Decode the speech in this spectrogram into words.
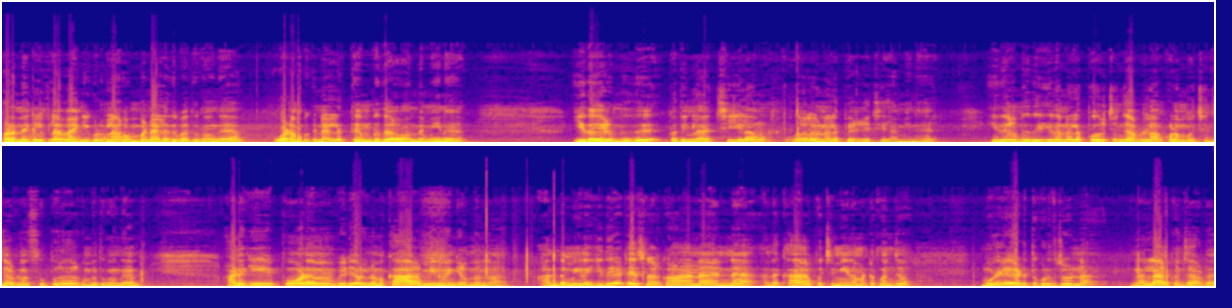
குழந்தைகளுக்கெல்லாம் வாங்கி கொடுக்கலாம். ரொம்ப நல்லது பார்த்துக்கோங்க. உடம்புக்கு நல்ல தெம்பு தரும் இந்த மீன். இதுவும் இருந்தது. பார்த்தீங்களா? சீலாவும் ஓரளவு நல்ல பெரிய சீலா மீன். இதுவும் இருந்தது. இதுவும் நல்லா பொரிச்சும் சாப்பிடலாம். குழம்பு வச்சும் சாப்பிடலாம். சூப்பராக இருக்கும் பார்த்துக்கோங்க. அன்னைக்கு போன வீடியோவில் நம்ம கார மீன் வாங்கியிருந்தோம்ல அந்த மீன் இதே டேஸ்ட்டில் இருக்கும். ஆனால் என்ன அந்த காரப்பூச்சி மீனை மட்டும் கொஞ்சம் முள் எடுத்து கொடுத்துட்டோன்னா நல்லா இருக்கும் சாப்பிட.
